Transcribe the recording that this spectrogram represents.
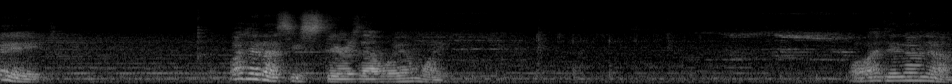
Wait. Why didn't I see stairs that way? I'm like. Didn't I know?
